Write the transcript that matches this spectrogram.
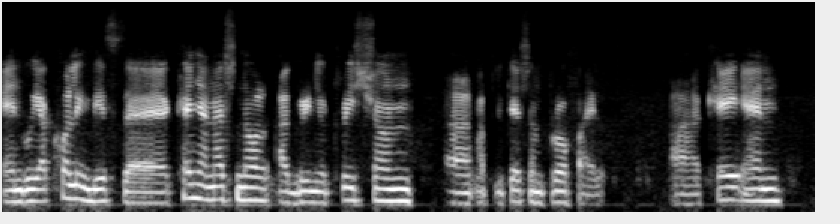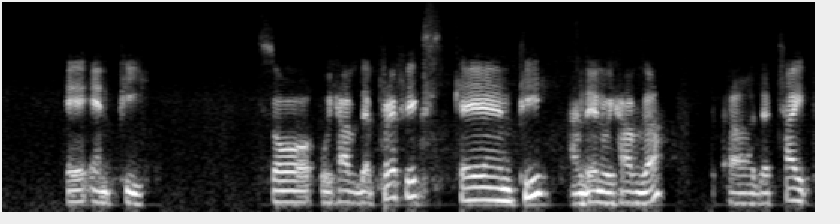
And we are calling this uh, Kenya National Agri-Nutrition uh, Application Profile, uh, KNANP. So we have the prefix KNP, and then we have the, uh, the type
